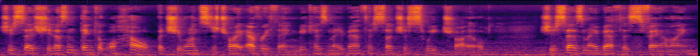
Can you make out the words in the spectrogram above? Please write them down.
She says she doesn't think it will help, but she wants to try everything because Maybeth is such a sweet child. She says Maybeth is failing.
